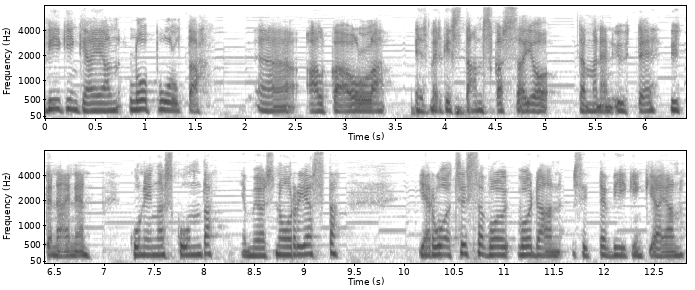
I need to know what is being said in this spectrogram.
Viikinkiajan lopulta ää, alkaa olla esimerkiksi Tanskassa jo tämmöinen yhte, yhtenäinen kuningaskunta ja myös Norjasta. Ja Ruotsissa vo, voidaan sitten viikinkiajan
